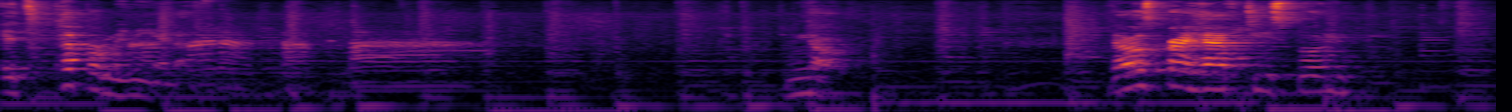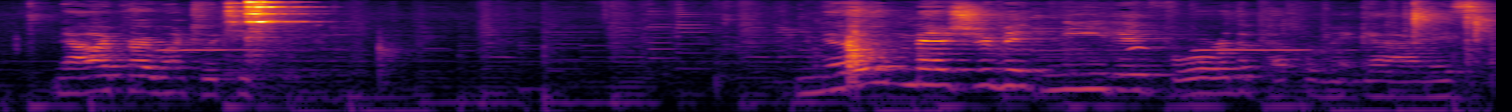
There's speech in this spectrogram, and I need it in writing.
it's pepperminty enough. No. That was probably half teaspoon. Now I probably went to a teaspoon. No measurement needed for the peppermint, guys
